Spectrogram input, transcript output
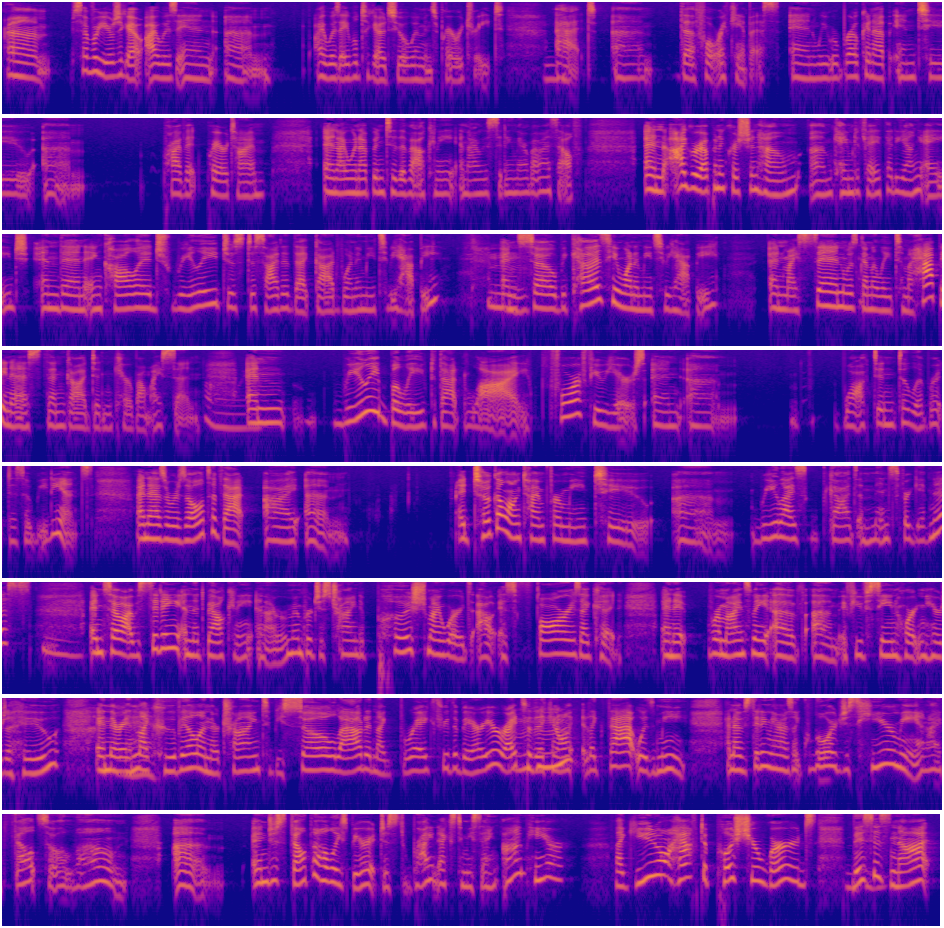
um, several years ago. I was in. Um, I was able to go to a women's prayer retreat mm-hmm. at um, the Fort Worth campus, and we were broken up into um, private prayer time. And I went up into the balcony, and I was sitting there by myself. And I grew up in a Christian home, um, came to faith at a young age, and then in college, really just decided that God wanted me to be happy. Mm. And so, because He wanted me to be happy, and my sin was going to lead to my happiness, then God didn't care about my sin. Oh, yeah. And really believed that lie for a few years and um, walked in deliberate disobedience. And as a result of that, I um, it took a long time for me to um, realize God's immense forgiveness. Mm. And so I was sitting in the balcony and I remember just trying to push my words out as far as I could. And it reminds me of um, if you've seen Horton Hears a Who, and they're yes. in like Whoville and they're trying to be so loud and like break through the barrier, right? Mm-hmm. So they can all, mm-hmm. like, that was me. And I was sitting there, I was like, Lord, just hear me. And I felt so alone. Um, and just felt the Holy Spirit just right next to me saying, I'm here. Like, you don't have to push your words. This mm-hmm. is not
